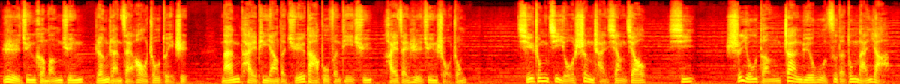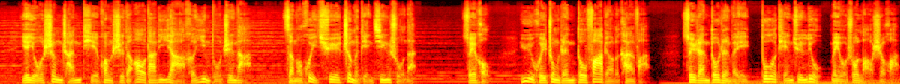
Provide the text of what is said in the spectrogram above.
日军和盟军仍然在澳洲对峙，南太平洋的绝大部分地区还在日军手中，其中既有盛产橡胶、锡、石油等战略物资的东南亚，也有盛产铁矿石的澳大利亚和印度支那，怎么会缺这么点金属呢？”随后，与会众人都发表了看法，虽然都认为多田骏六没有说老实话。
